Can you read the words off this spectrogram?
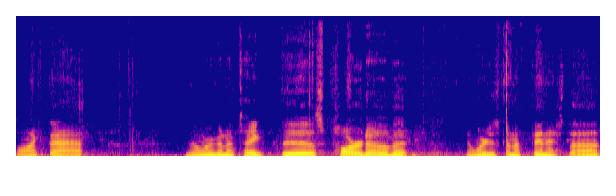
Like that. Then we're going to take this part of it and we're just going to finish that.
